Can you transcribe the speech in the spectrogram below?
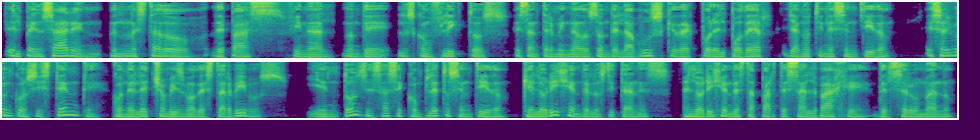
El pensar en, en, un estado de paz final, donde los conflictos están terminados, donde la búsqueda por el poder ya no tiene sentido, es algo inconsistente con el hecho mismo de estar vivos. Y entonces hace completo sentido que el origen de los titanes, el origen de esta parte salvaje del ser humano,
